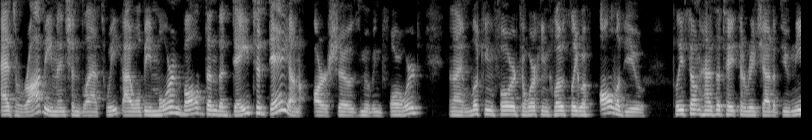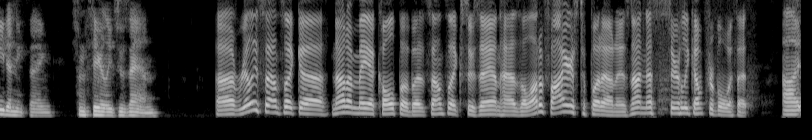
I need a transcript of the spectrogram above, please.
As Ravi mentioned last week, I will be more involved in the day to day on our shows moving forward, and I am looking forward to working closely with all of you. Please don't hesitate to reach out if you need anything. Sincerely, Suzanne. Uh, really sounds like uh, not a mea culpa, but it sounds like Suzanne has a lot of fires to put out and is not necessarily comfortable with it. Uh,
